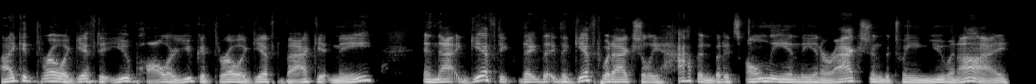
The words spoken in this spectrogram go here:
i could throw a gift at you paul or you could throw a gift back at me and that gift the, the, the gift would actually happen but it's only in the interaction between you and i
